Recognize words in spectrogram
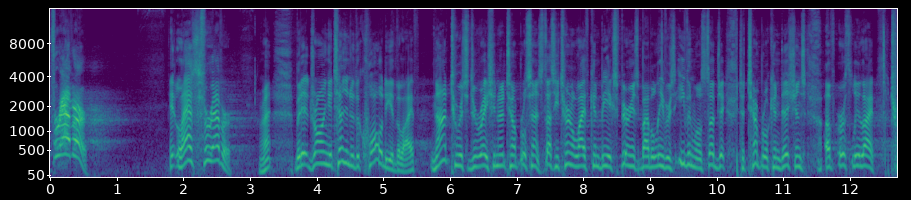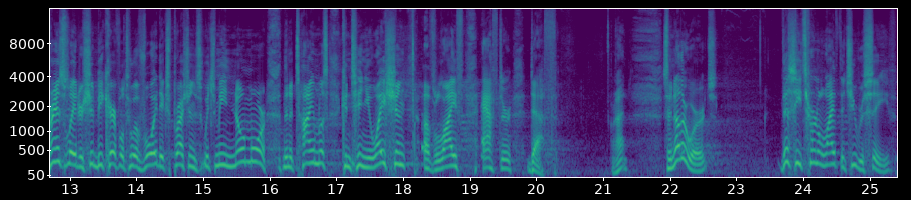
Forever. It lasts forever, right? But it drawing attention to the quality of the life, not to its duration in a temporal sense. Thus, eternal life can be experienced by believers even while subject to temporal conditions of earthly life. Translators should be careful to avoid expressions which mean no more than a timeless continuation of life after death, right? So, in other words, this eternal life that you receive,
